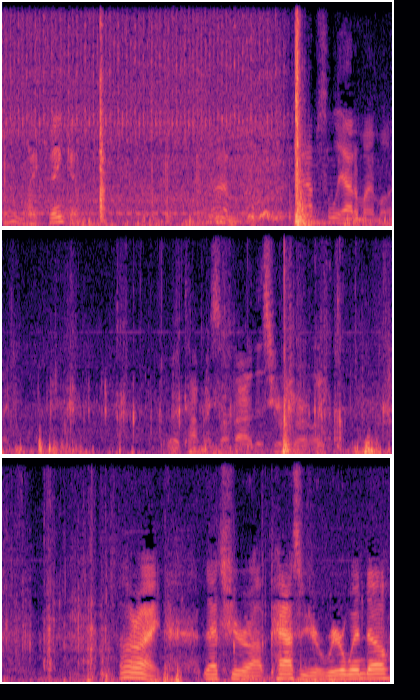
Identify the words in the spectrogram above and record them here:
What am I thinking? I'm absolutely out of my mind. I'm to talk myself out of this here shortly. All right, that's your uh, passenger rear window.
